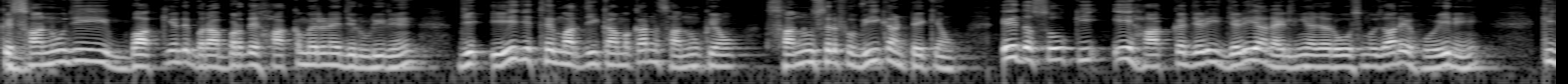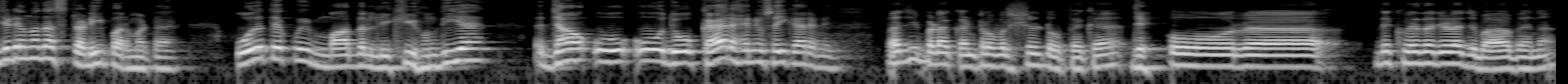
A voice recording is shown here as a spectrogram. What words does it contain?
ਕਿ ਸਾਨੂੰ ਜੀ ਬਾਕੀਆਂ ਦੇ ਬਰਾਬਰ ਦੇ ਹੱਕ ਮਿਲਣੇ ਜ਼ਰੂਰੀ ਨੇ। ਜੀ ਇਹ ਜਿੱਥੇ ਮਰਜ਼ੀ ਕੰਮ ਕਰਨ ਸਾਨੂੰ ਕਿਉਂ? ਸਾਨੂੰ ਸਿਰਫ 20 ਘੰਟੇ ਕਿਉਂ? ਇਹ ਦੱਸੋ ਕਿ ਇਹ ਹੱਕ ਜਿਹੜੀ ਜਿਹੜੀਆਂ ਰੈਲੀਆਂ ਜਾਂ ਰੋਸ ਮੁਜ਼ਾਹਰੇ ਹੋਏ ਨੇ ਕਿ ਜਿਹੜੇ ਉਹਨਾਂ ਦਾ ਸਟੱਡੀ ਪਰਮਿਟ ਹੈ ਉਹਦੇ ਤੇ ਕੋਈ ਮੱਦ ਲਿਖੀ ਹੁੰਦੀ ਹੈ ਜਾਂ ਉਹ ਉਹ ਜੋ ਕਹਿ ਰਹੇ ਨੇ ਉਹ ਸਹੀ ਕਹਿ ਰਹੇ ਨੇ ਜੀ? ਭਾਜੀ ਬੜਾ ਕੰਟਰੋਵਰਸ਼ੀਅਲ ਟੌਪਿਕ ਹੈ। ਜੀ। ਔਰ ਦੇਖੋ ਇਹਦਾ ਜਿਹੜਾ ਜਵਾਬ ਹੈ ਨਾ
